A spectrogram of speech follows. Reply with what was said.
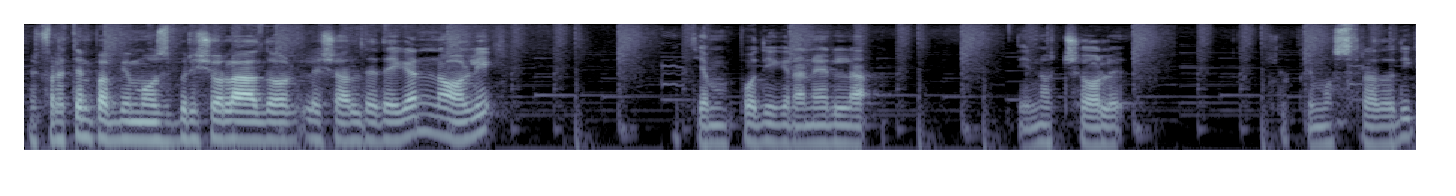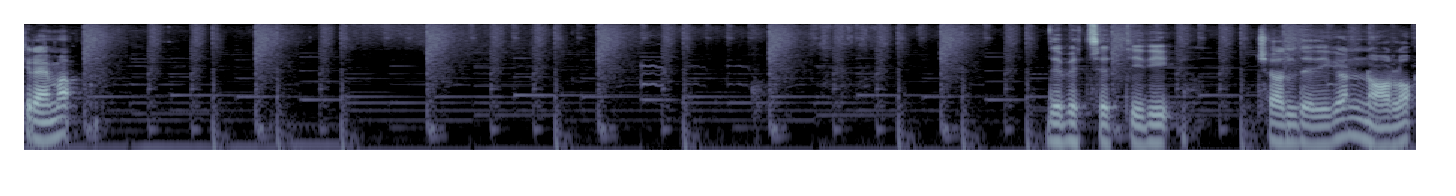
Nel frattempo abbiamo sbriciolato le cialde dei cannoli mettiamo un po' di granella di nocciole sul primo strato di crema. Dei pezzetti di cialde di cannolo.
